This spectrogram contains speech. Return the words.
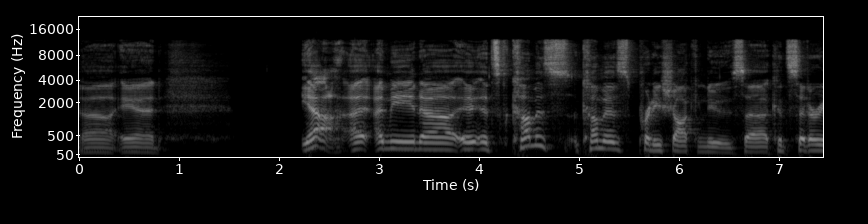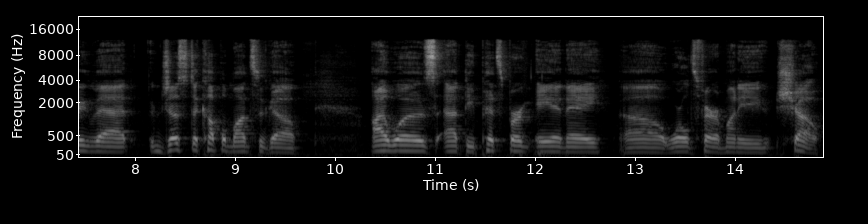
Uh, and yeah, I, I mean, uh, it, it's come as come as pretty shocking news, uh, considering that just a couple months ago, I was at the Pittsburgh ANA uh, World's Fair of Money show,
